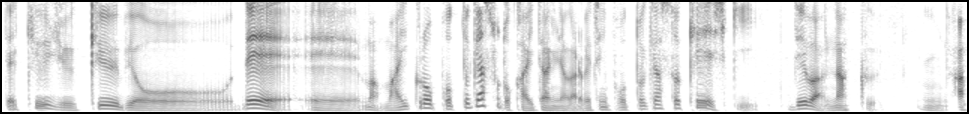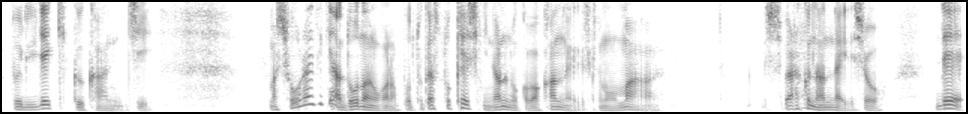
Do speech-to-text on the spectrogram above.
で99秒で、えーまあ、マイクロポッドキャストと書いてありながら別にポッドキャスト形式ではなく、うんアプリで聞く感じ、まあ、将来的にはどうなのかな？ポッドキャスト形式になるのか分かんないですけどもまあしばらくなんないでしょう。で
